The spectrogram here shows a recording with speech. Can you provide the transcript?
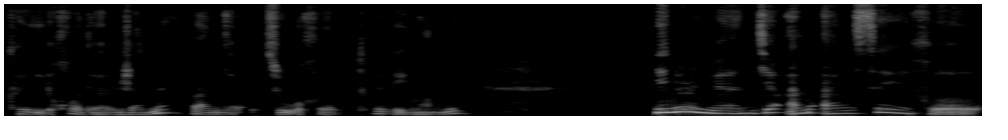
可以获得人类般的组合推理能力。研究人员将 MLC 和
